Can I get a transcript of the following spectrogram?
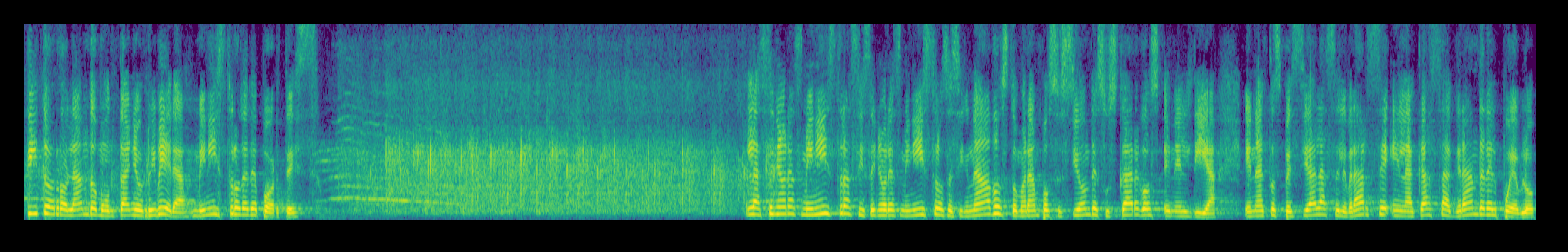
Tito Rolando Montaño Rivera, ministro de Deportes. Las señoras ministras y señores ministros designados tomarán posesión de sus cargos en el día, en acto especial a celebrarse en la Casa Grande del Pueblo.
